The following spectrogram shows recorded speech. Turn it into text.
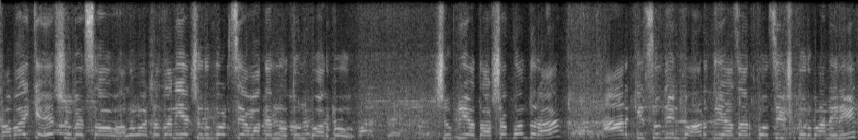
সবাইকে শুভেচ্ছা ও ভালোবাসা জানিয়ে শুরু করছি আমাদের নতুন পর্ব। সুপ্রিয় দর্শক বন্ধুরা, আর কিছুদিন পর দুই হাজার পঁচিশ কুরবানির ঈদ।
